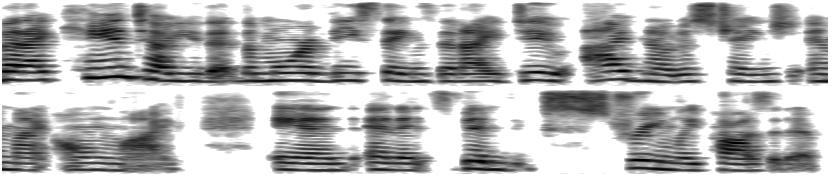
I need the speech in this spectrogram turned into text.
But I can tell you that the more of these things that I do, I've noticed change in my own life, and and it's been extremely positive.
